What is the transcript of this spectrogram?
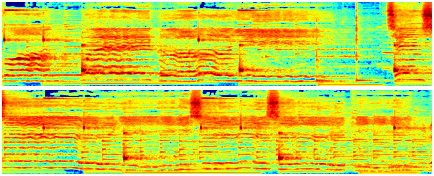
船为何意？前世已是是平人，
